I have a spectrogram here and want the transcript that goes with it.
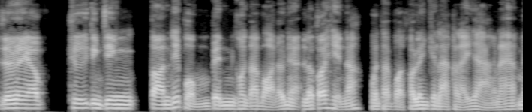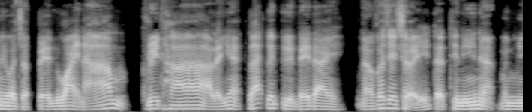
ใช่ไหมครับ คือจริง ๆ ตอนที่ผมเป็นคนตาบอดแล้วเนี่ยเราก็เห็นนะคนตาบอดเขาเล่นกีฬาหลายอย่างนะฮะไม่ว่าจะเป็นว่ายน้ำกรีฑาอะไรเงี้ยและอื่นๆใดๆเราก็เฉยๆแต่ทีนี้เนี่ยมันมี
